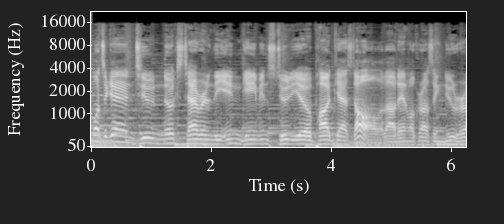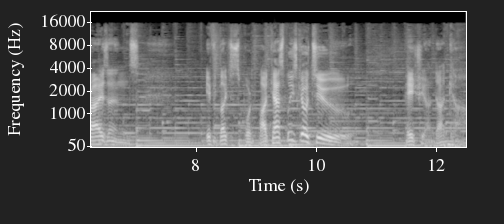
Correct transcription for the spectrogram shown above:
Welcome once again to Nook's Tavern, the in game, in studio podcast, all about Animal Crossing New Horizons. If you'd like to support the podcast, please go to patreon.com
